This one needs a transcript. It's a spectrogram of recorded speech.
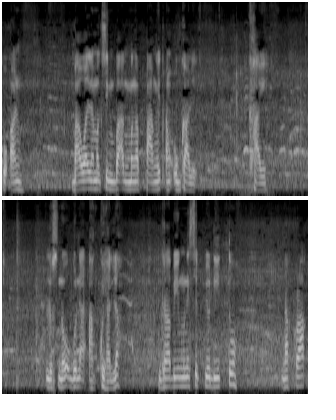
kuan bawal na magsimba ang mga pangit ang ugali kay lusno guna ako hala grabe yung munisipyo dito na crack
